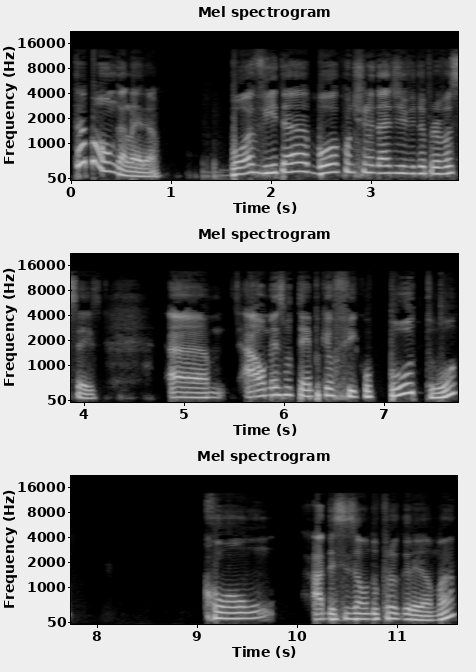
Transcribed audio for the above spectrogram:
Tá bom, galera. Boa vida, boa continuidade de vida pra vocês. Ahn, ao mesmo tempo que eu fico puto com a decisão do programa,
